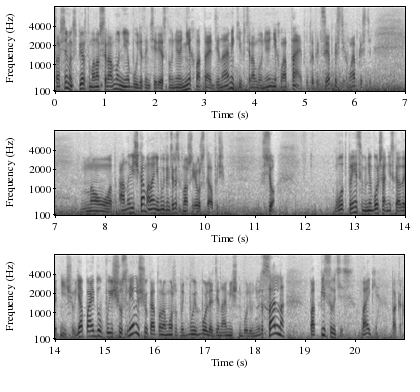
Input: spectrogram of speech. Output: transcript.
совсем экспертам она все равно не будет интересна. У нее не хватает динамики, все равно у нее не хватает вот этой цепкости, хваткости. Ну вот. А новичкам она не будет интересна, потому что я уже сказал почему. Все. Вот, в принципе, мне больше о ней сказать нечего. Я пойду поищу следующую, которая, может быть, будет более динамичной, более универсальна. Подписывайтесь, лайки. Пока.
